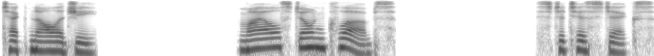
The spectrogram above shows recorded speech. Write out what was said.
Technology. Milestone clubs. Statistics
